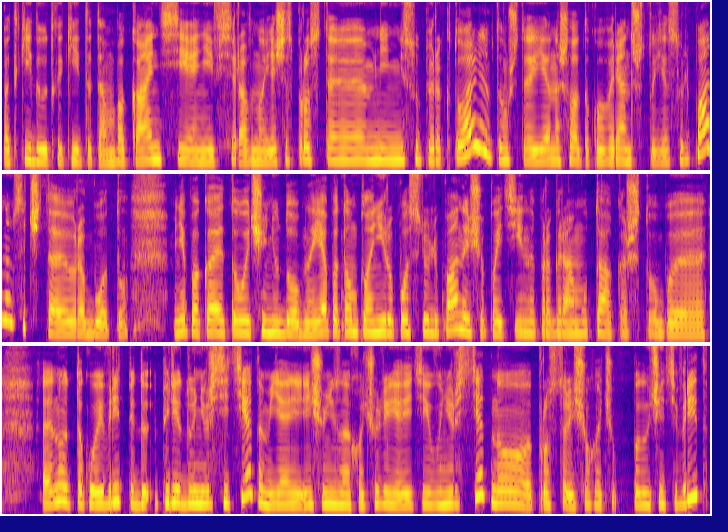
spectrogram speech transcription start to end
подкидывают какие-то там вакансии, они все равно. Я сейчас просто мне не супер актуально, потому что я нашла такой вариант, что я с Ульпаном сочетаю работу. Мне пока это очень удобно. Я потом планирую после Ульпана еще пойти на программу ТАКа, чтобы... Э, ну, это такой иврит перед университетом. Я еще не знаю, хочу ли я идти в университет, но просто еще хочу подучить иврит.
